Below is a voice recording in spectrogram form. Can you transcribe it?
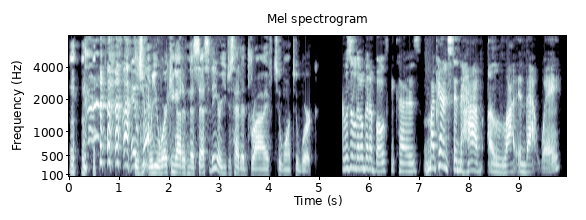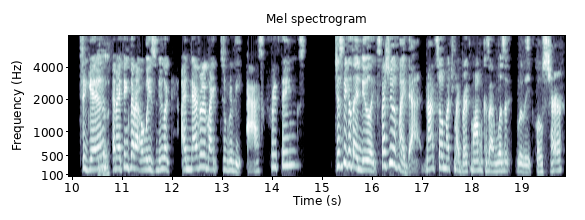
Did you, were you working out of necessity or you just had a drive to want to work? It was a little bit of both because my parents didn't have a lot in that way to give. Mm-hmm. And I think that I always knew, like, I never liked to really ask for things just because I knew, like, especially with my dad, not so much my birth mom because I wasn't really close to her.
